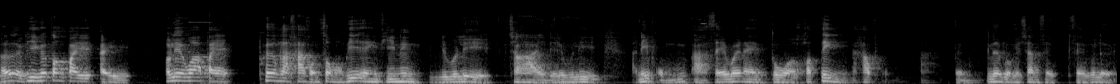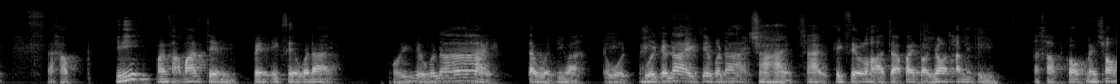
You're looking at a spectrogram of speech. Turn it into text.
เออพี่ก็ต้องไปไอเขาเรียกว่าไปเพิ่มราคาขนส่งของพี่เองอีกทีหนึ่งลิเวอรี่ใช่ Delivery อันนี้ผมอ่าเซฟไว้ในตัว Costing นะครับผมอ่าเป็นเลือก Location เซฟเซฟไว้เลยนะครับ ทีนี้มันสามารถเจนเป็น Excel ก็ได้อ๋อเดี๋ยวก็ได้ แต่ Word ดีกว่าแต่วดวดก็ได้เจลก็ได้ ใช่ใช่ Excel เราอาจจะไปต่อยอดทำอย่างอื่นนะครับก็ในช่อง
